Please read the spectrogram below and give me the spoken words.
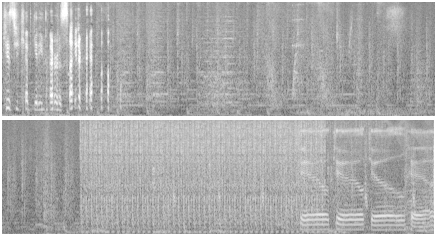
Because you kept getting Pyrocitor ammo. Kill, kill, kill him.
